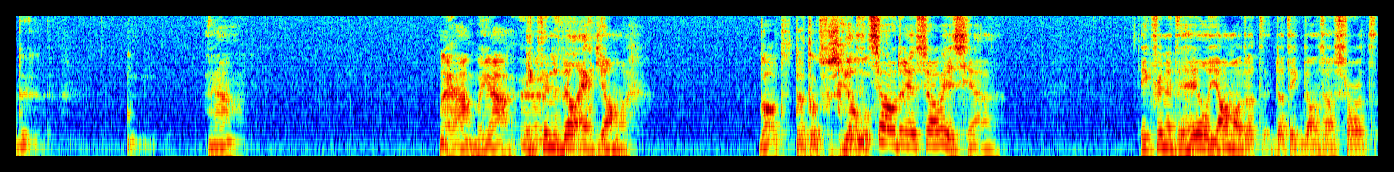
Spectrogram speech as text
de- ja. Nou ja, maar ja... eh, Ik vind het wel echt jammer. Wat? Dat dat verschil... Dat het zo, er is, zo is, ja. ik vind het heel jammer dat, dat ik dan zo'n soort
